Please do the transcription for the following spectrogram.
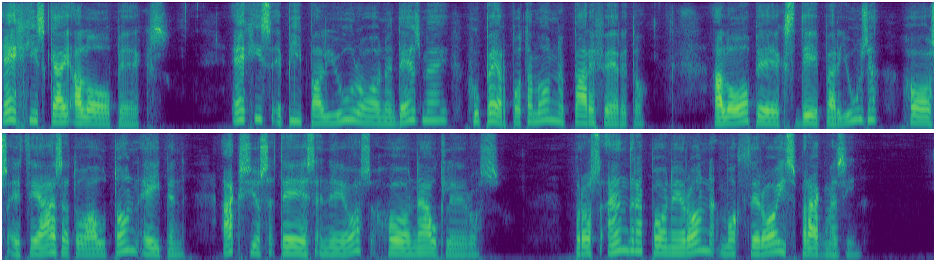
echis kai alopex. Echis epi paliuron desme huper potamon pare fereto. Alopex de pariusa hos etheasato auton eipen. Axios tes neos ho naucleros. Pros andra poneron mochtherois pragmasin.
